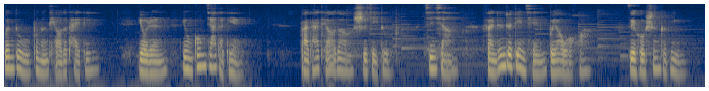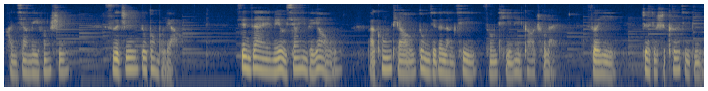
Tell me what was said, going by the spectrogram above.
温度不能调得太低。有人用公家的电把它调到十几度，心想，反正这电钱不要我花。最后生个病，很像类风湿，四肢都动不了。现在没有相应的药物，把空调冻结的冷气从体内搞出来，所以这就是科技病。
